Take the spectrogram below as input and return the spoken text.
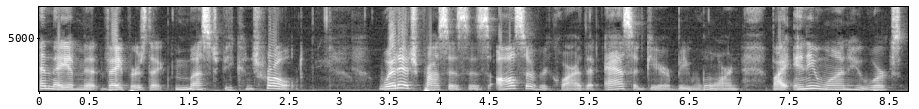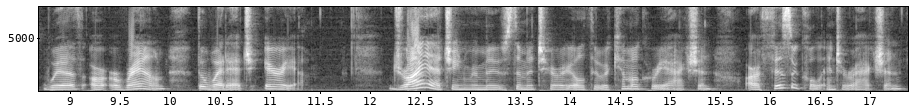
and they emit vapors that must be controlled. Wet etch processes also require that acid gear be worn by anyone who works with or around the wet etch area. Dry etching removes the material through a chemical reaction or physical interaction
